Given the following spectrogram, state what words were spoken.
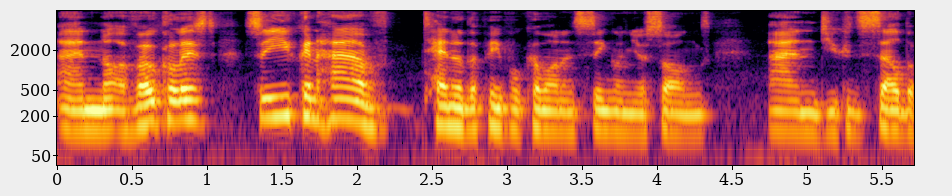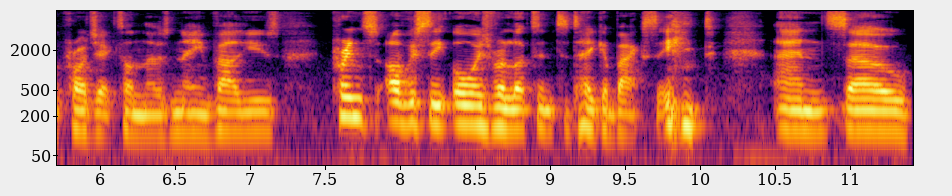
and not a vocalist. So you can have ten other people come on and sing on your songs, and you can sell the project on those name values. Prince obviously always reluctant to take a back seat, and so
